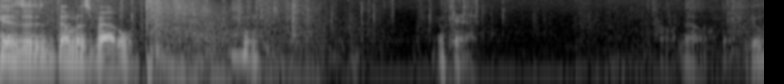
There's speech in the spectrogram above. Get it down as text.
is the dumbest battle. okay. Oh no, thank you.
